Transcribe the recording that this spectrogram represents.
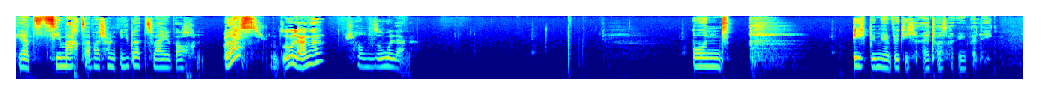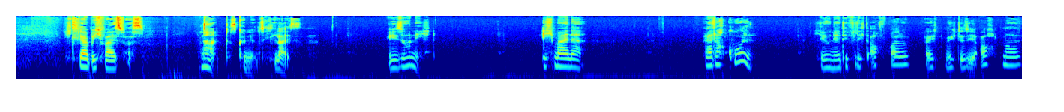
Jetzt, sie macht's aber schon über zwei Wochen. Was? Schon so lange? Schon so lange. Und ich bin mir wirklich etwas am Überlegen. Ich glaube, ich weiß was. Nein, das können wir uns nicht leisten. Wieso nicht? Ich meine, wäre doch cool. Leonie hätte vielleicht auch Freude. Vielleicht möchte sie auch mal.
